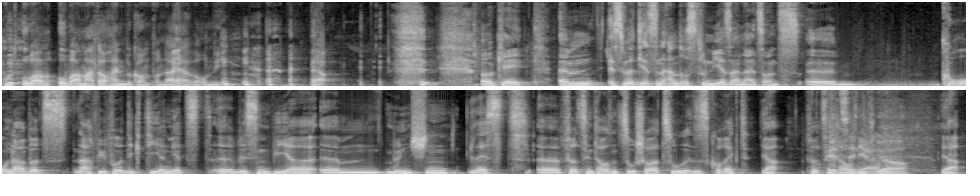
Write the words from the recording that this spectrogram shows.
Gut, Obama, Obama hat auch einen bekommen, von daher, warum nicht? Ja. Okay. Ähm, es wird jetzt ein anderes Turnier sein als sonst. Ähm, Corona wird es nach wie vor diktieren. Jetzt äh, wissen wir, ähm, München lässt äh, 14.000 Zuschauer zu. Ist es korrekt? Ja, 14.000. 14, ja. Ja. Ja.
